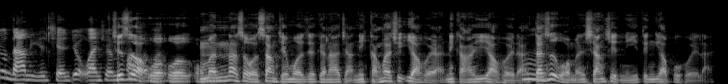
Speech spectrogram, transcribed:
就拿你的钱就完全其实我我我们那时候我上节目我就跟他讲，你赶快去要回来，你赶快去要回来。嗯但是我们相信你一定要不回来。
